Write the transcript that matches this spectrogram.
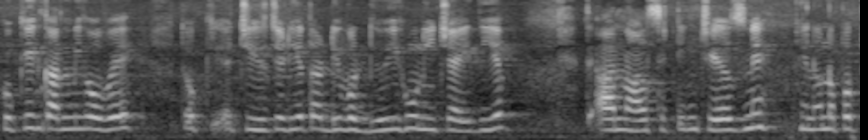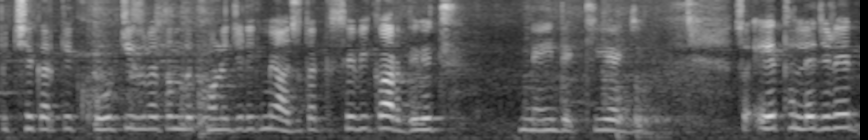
ਕੁਕਿੰਗ ਕਰਨੀ ਹੋਵੇ, ਤਾਂ ਚੀਜ਼ ਜਿਹੜੀ ਹੈ ਤੁਹਾਡੀ ਵੱਡੀ ਹੋਈ ਹੋਣੀ ਚਾਹੀਦੀ ਹੈ ਤੇ ਆ ਨਾਲ ਸਿਟਿੰਗ ਚੇਅਰਸ ਨੇ। ਇਹਨਾਂ ਨੂੰ ਆਪਾਂ ਪਿੱਛੇ ਕਰਕੇ ਇੱਕ ਹੋਰ ਚੀਜ਼ ਮੈਂ ਤੁਹਾਨੂੰ ਦਿਖਾਉਣੀ, ਜਿਹੜੀ ਕਿ ਮੈਂ ਅੱਜ ਤੱਕ ਕਿਸੇ ਵੀ ਘਰ ਦੇ ਵਿੱਚ ਨਹੀਂ ਦੇਖੀ ਹੈਗੀ। ਸੋ ਇਹ ਥੱਲੇ ਜਿਹੜੇ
